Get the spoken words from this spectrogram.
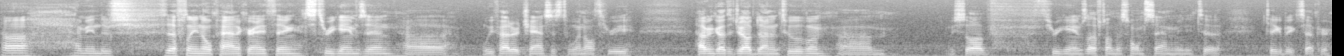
the mood? Uh, I mean, there's definitely no panic or anything. It's three games in. Uh, we've had our chances to win all three. Haven't got the job done in two of them. Um, we still have three games left on this homestand. We need to take a big step here.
